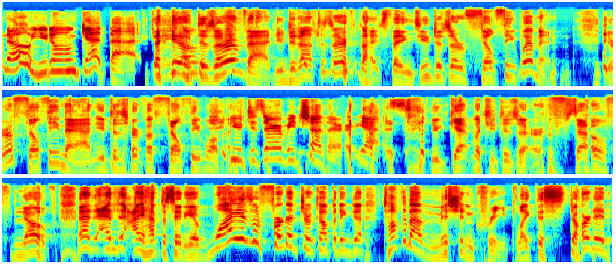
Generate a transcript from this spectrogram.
no, you don't get that. You don't deserve that. You do not deserve nice things. You deserve filthy women. You're a filthy man. You deserve a filthy woman. You deserve each other. Yes. you get what you deserve. So nope. And and I have to say it again. Why is a furniture company talk about mission creep? Like this started,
